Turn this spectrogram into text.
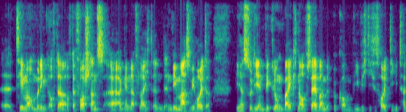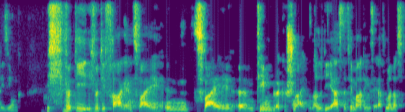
äh, Thema unbedingt auf der, auf der Vorstandsagenda, vielleicht in, in dem Maße wie heute. Wie hast du die Entwicklung bei Knauf selber mitbekommen? Wie wichtig ist heute Digitalisierung? Ich würde die, ich würde die Frage in zwei, in zwei ähm, Themenblöcke schneiden. Also die erste Thematik ist ja erstmal, dass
